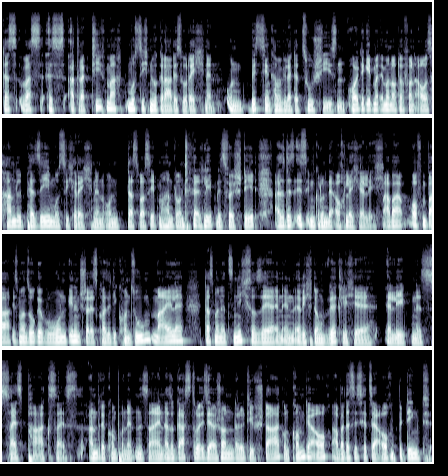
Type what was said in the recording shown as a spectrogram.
dass was es attraktiv macht, muss sich nur gerade so rechnen. Und ein bisschen kann man vielleicht dazu schießen. Heute geht man immer noch davon aus, Handel per se muss sich rechnen und das, was eben Handel unter Erlebnis versteht. Also das ist im Grunde auch lächerlich. Aber offenbar ist man so gewohnt, Innenstadt ist quasi die Konsummeile, dass man jetzt nicht so sehr in, in Richtung wirkliche Erlebnis, sei es Parks, sei es andere Komponenten sein. Also Gastro ist ja schon relativ stark und kommt ja auch, aber das ist jetzt ja auch bedingt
